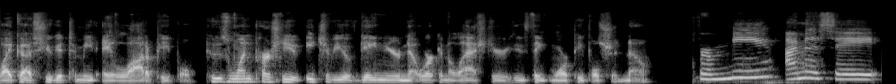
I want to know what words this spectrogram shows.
like us, you get to meet a lot of people. Who's one person you each of you have gained in your network in the last year you think more people should know? For me, I'm going to say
